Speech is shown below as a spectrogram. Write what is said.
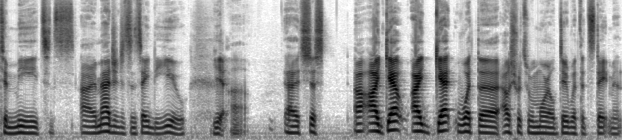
to me. It's, I imagine it's insane to you. Yeah. Uh, uh, it's just uh, I get I get what the Auschwitz Memorial did with its statement,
